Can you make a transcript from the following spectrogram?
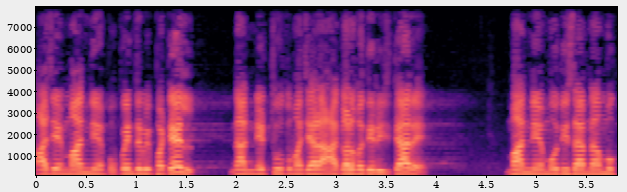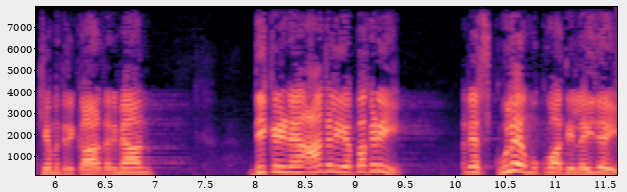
આજે માન્ય ભૂપેન્દ્રભાઈ પટેલના નેતૃત્વમાં જ્યારે આગળ વધી રહી છે ત્યારે માન્ય મોદી સાહેબના મુખ્યમંત્રી કાળ દરમિયાન દીકરીને આંગળીએ પકડી અને સ્કૂલે મૂકવાથી લઈ જઈ.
